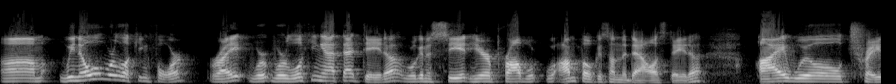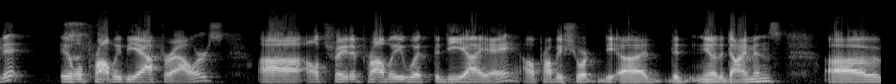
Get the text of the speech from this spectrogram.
um, we know what we're looking for, right? We're, we're looking at that data. We're going to see it here. Probably, I'm focused on the Dallas data. I will trade it. It will probably be after hours. Uh, I'll trade it probably with the DIA. I'll probably short the, uh, the you know the diamonds uh,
